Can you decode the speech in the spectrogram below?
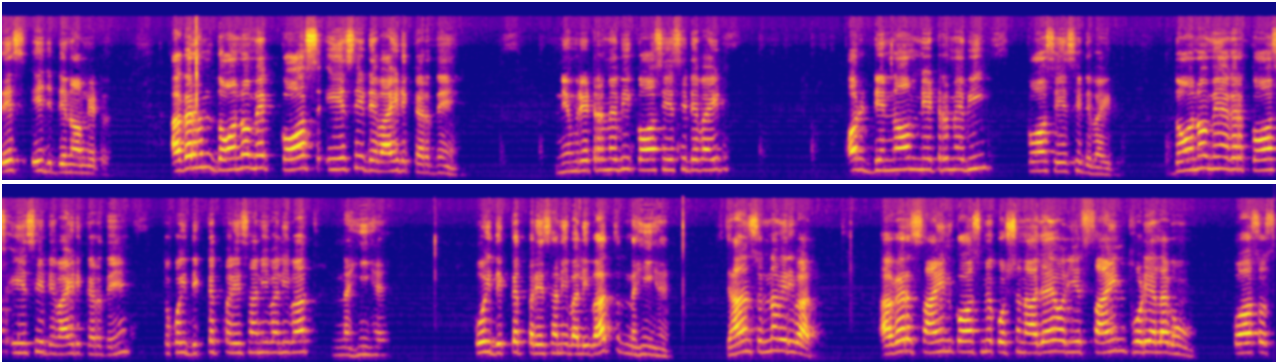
this is denominator अगर हम दोनों में कॉस ए से डिवाइड कर दें न्यूमरेटर में भी कॉस ए से डिवाइड और डिनोमिनेटर में भी कॉस ए से डिवाइड दोनों में अगर कॉस ए से डिवाइड कर दें तो कोई दिक्कत परेशानी वाली बात नहीं है। कोई दिक्कत परेशानी वाली बात नहीं है। ध्यान सुनना मेरी बात। अगर साइन कॉस में क्वेश्चन आ जाए और ये साइन थोड़े अलग हों कॉस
